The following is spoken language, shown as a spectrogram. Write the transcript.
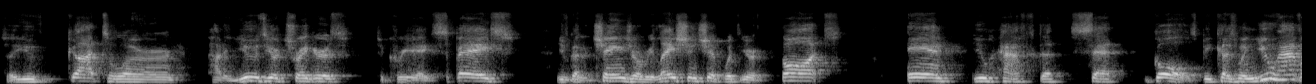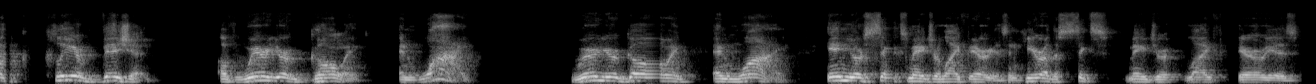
So you've got to learn how to use your triggers to create space. You've got to change your relationship with your thoughts. And you have to set goals because when you have a clear vision of where you're going and why, where you're going and why in your six major life areas. And here are the six major life areas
